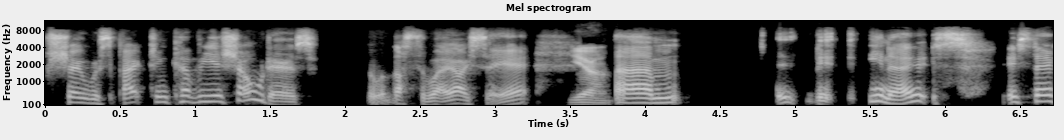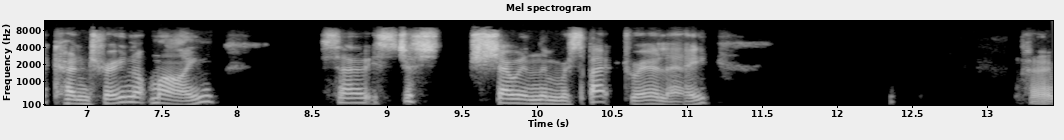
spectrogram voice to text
show respect and cover your shoulders. Well, that's the way I see it. Yeah. Um, it, it, you know, it's it's their country, not mine. So it's just showing them respect, really. Okay.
